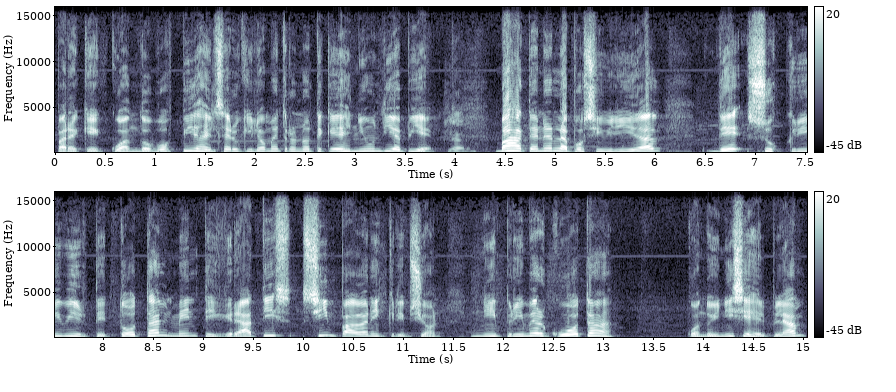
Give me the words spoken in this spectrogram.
para que cuando vos pidas el cero kilómetro no te quedes ni un día a pie Claro. vas a tener la posibilidad de suscribirte totalmente gratis sin pagar inscripción ni primer cuota cuando inicies el plan.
